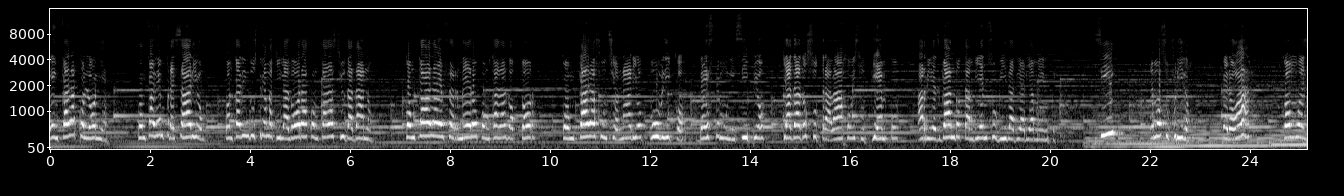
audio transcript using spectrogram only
en cada colonia, con cada empresario, con cada industria maquiladora, con cada ciudadano, con cada enfermero, con cada doctor, con cada funcionario público de este municipio que ha dado su trabajo y su tiempo, arriesgando también su vida diariamente. Sí, hemos sufrido, pero ah, cómo, es,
